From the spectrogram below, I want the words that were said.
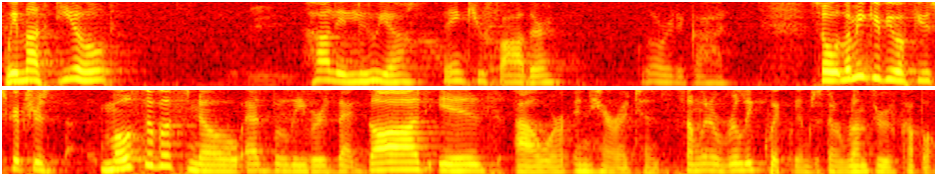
We must yield. Hallelujah. Thank you, Father. Glory to God. So let me give you a few scriptures. Most of us know as believers that God is our inheritance. So I'm going to really quickly, I'm just going to run through a couple.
